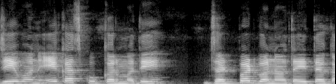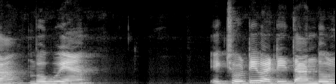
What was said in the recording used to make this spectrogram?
जेवण एकाच कुकरमध्ये झटपट बनवता येतं का? बघूया. एक छोटी वाटी तांदूळ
